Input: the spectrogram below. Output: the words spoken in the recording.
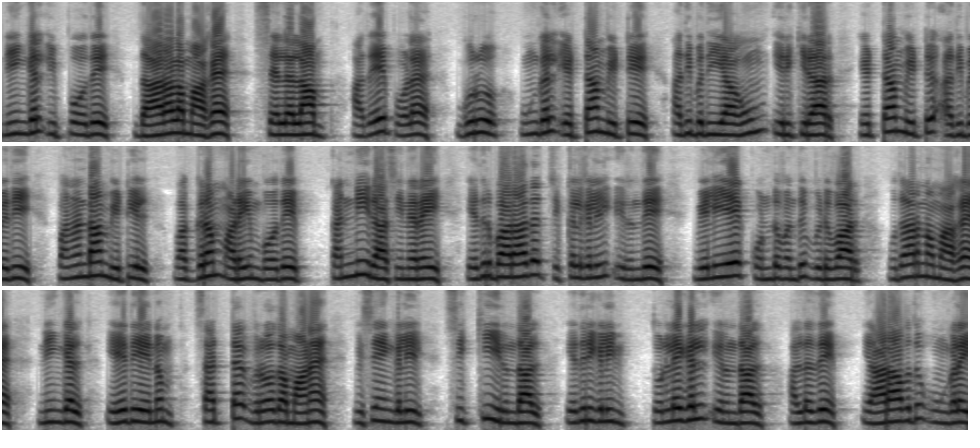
நீங்கள் இப்போது தாராளமாக செல்லலாம். அதே போல குரு உங்கள் எட்டாம் வீட்டு அதிபதியாகவும் இருக்கிறார். எட்டாம் வீட்டு அதிபதி பன்னெண்டாம் வீட்டில் வக்ரம் அடையும் போது கன்னி ராசினரை எதிர்பாராத சிக்கல்களில் இருந்து வெளியே கொண்டு வந்து விடுவார். உதாரணமாக நீங்கள் ஏதேனும் சட்ட விரோதமான விஷயங்களில் சிக்கி இருந்தால் எதிரிகளின் தொல்லைகள் இருந்தால் அல்லது யாராவது உங்களை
